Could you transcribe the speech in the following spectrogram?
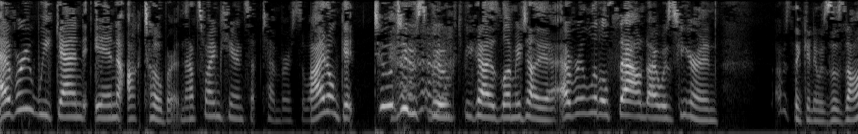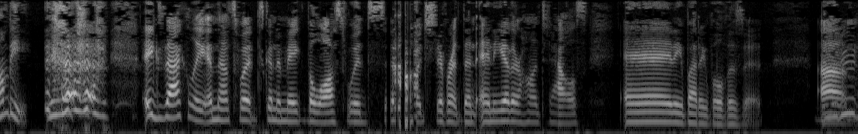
every weekend in October, and that's why I'm here in September, so I don't get too too spooked because let me tell you, every little sound I was hearing, I was thinking it was a zombie. exactly, and that's what's going to make the Lost Woods so much different than any other haunted house anybody will visit. Um,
